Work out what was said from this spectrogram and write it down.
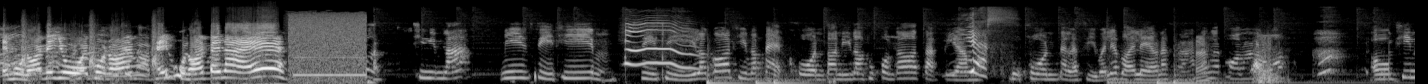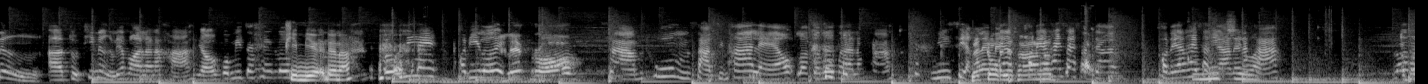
ไอหมูน้อยไม่อยู่ไอหมูน้อยไอหมูน้อยไปไหน ทีมละ มีสี่ทีมสี่สีแล้วก็ทีมละแปดคน ตอนนี้เราทุกคนก็จัดเตรียม บุคคลแต่ละสีไว้เรียบร้อยแล้วนะคะตั้งเงินพร้อมแล้วเนาะโอ้ที่หนึ่งอ่าจุดที่หนึ่งเรียบร้อยแล้วนะคะ เดี๋ยวโกมี่จะให้เริ่มพิมพ์เยอะด้วยนะเออนี่ไงพอดีเลยเล็กพร้อมสามทุ่มสามสิบห้าแล้ว เราจะเริ่มกันแล้วนะคะ มีเสียงอะไรไหมขออนุญาตให้ใส่สัญญาณขออนุญาตให้สัญญาณเลยนะคะ ครับผ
